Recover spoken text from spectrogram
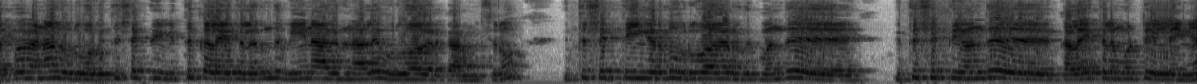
எப்ப வேணாலும் உருவா வித்து சக்தி வித்து கலையத்துல இருந்து வீணாகுதுனாலே உருவாகிறதுக்கு ஆரம்பிச்சிடும் வித்து சக்திங்கிறது உருவாகிறதுக்கு வந்து வித்து சக்தி வந்து கலையத்துல மட்டும் இல்லைங்க.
